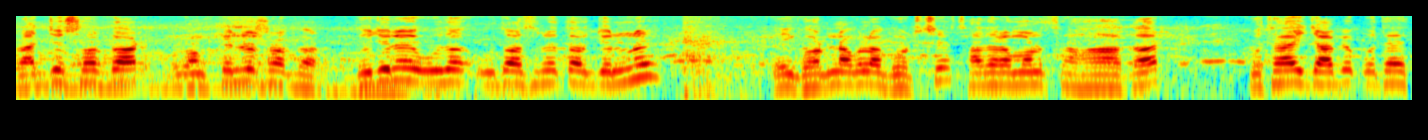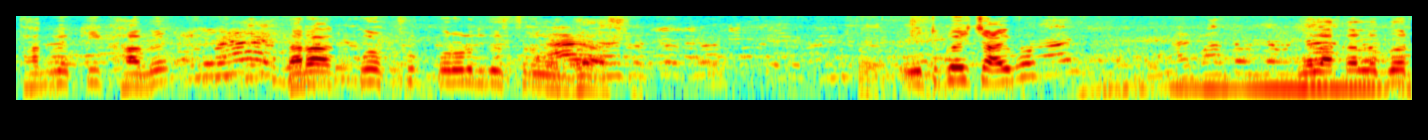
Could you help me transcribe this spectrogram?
রাজ্য সরকার এবং কেন্দ্র সরকার দুজনের উদা- উদাসীনতার জন্যই এই ঘটনাগুলো ঘটছে। সাধারণ মানুষ হাহাকার, কোথায় যাবে, কোথায় থাকবে, কি খাবে, তারা খুব- খুব করুণ দৃষ্টির মধ্যে আছে। তো এইটুকুই চাইব। এলাকার লোকের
